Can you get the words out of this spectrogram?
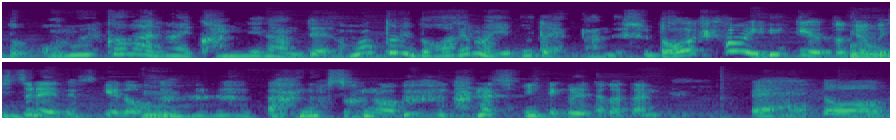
あと思い浮かばない感じなんで、本当にどうでもいいことやったんですよ。どうでもいいって言うとちょっと失礼ですけど、うん。あの、その話聞いてくれた方に。えっ、と、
